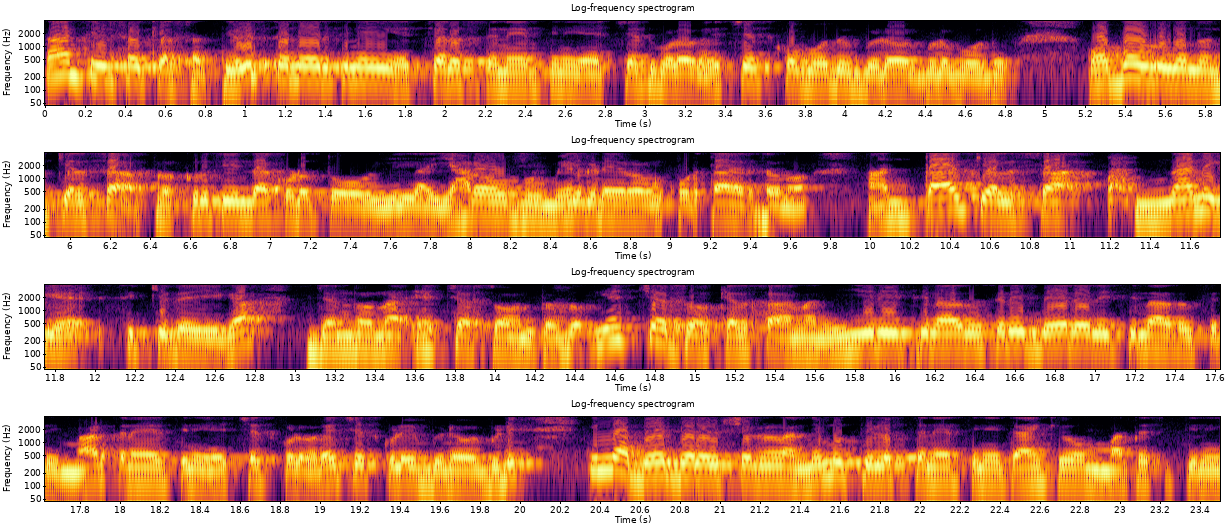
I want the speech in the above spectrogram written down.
ನಾನು ತಿಳಿಸೋ ಕೆಲಸ ತಿಳಿಸ್ತಾನೆ ಇರ್ತೀನಿ, ಎಚ್ಚರಿಸ್ತಾನೆ ಇರ್ತೀನಿ. ಎಚ್ಚೆತ್ಕೊಳ್ಳೋರು ಎಚ್ಚೆತ್ಕೋಬಹುದು ಬಿಡೋರು ಬಿಡ್ಬೋದು. ಒಬ್ಬೊಬ್ರಿಗೊಂದೊಂದು ಕೆಲಸ ಪ್ರಕೃತಿಯಿಂದ ಕೊಡುತ್ತೋ, ಇಲ್ಲ ಯಾರೋ ಒಬ್ರು ಮೇಲ್ಗಡೆ ಇರೋನು ಕೊಡ್ತಾ ಇರ್ತಾನೋ ಅಂತ ಕೆಲಸ ನನಗೆ ಸಿಕ್ಕಿದೆ ಈಗ. ಜನರನ್ನ ಎಚ್ಚರಿಸುವಂಥದ್ದು, ಎಚ್ಚರಿಸೋ ಕೆಲಸ ನಾನು ಈ ರೀತಿನಾದ್ರೂ ಸರಿ, ಬೇರೆ ರೀತಿನಾದ್ರೂ ಸರಿ ಮಾಡ್ತಾನೆ ಇರ್ತೀನಿ. ಎಚ್ಚೆತ್ಕೊಳ್ಳೋರು ಎಚ್ಚೆತ್ಕೊಳ್ಳಿ ಬಿಡೋ ಬಿಡಿ. ಇಲ್ಲ ಬೇರೆ ಬೇರೆ ವಿಷಯಗಳನ್ನ ನಿಮಗೆ ತಿಳಿಸ್ತಾನೆ ಇರ್ತೀನಿ. ಥ್ಯಾಂಕ್ ಯು ಮತ್ತೆ ಸಿಗ್ತೀನಿ.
